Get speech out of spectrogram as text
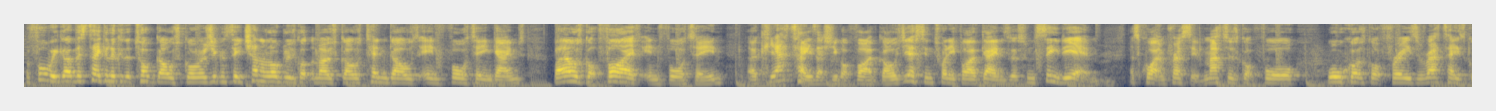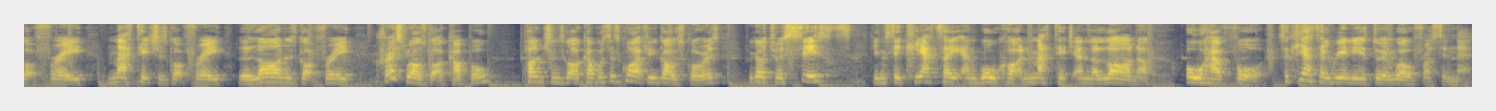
Before we go, let's take a look at the top goal scorers. You can see Calhanoglu's got the most goals, 10 goals in 14 games. Bale's got 5 in 14. Uh, Kouyaté's actually got 5 goals, yes in 25 games. That's from CDM. That's quite impressive. Mata's got 4, Walcott's got 3, Zarate's got 3, Matic has got 3, Lallana's got 3, Cresswell's got a couple. Puncheon's got a couple, so there's quite a few goal scorers. If we go to assists, you can see Kouyaté and Walcott and Matic and Lallana all have four. So Kouyaté really is doing well for us in there.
